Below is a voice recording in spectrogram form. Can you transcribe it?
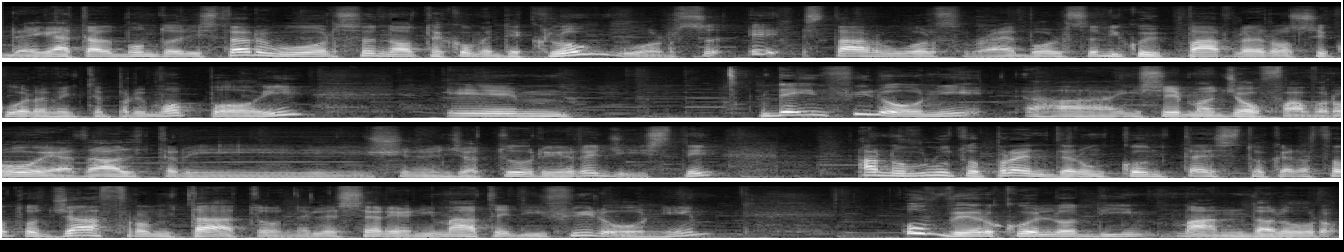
legate al mondo di Star Wars, note come The Clone Wars e Star Wars Rebels, di cui parlerò sicuramente prima o poi. E ehm, Dave Filoni, uh, insieme a Joe Favreau e ad altri sceneggiatori e registi, hanno voluto prendere un contesto che era stato già affrontato nelle serie animate di Filoni, ovvero quello di Mandalore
